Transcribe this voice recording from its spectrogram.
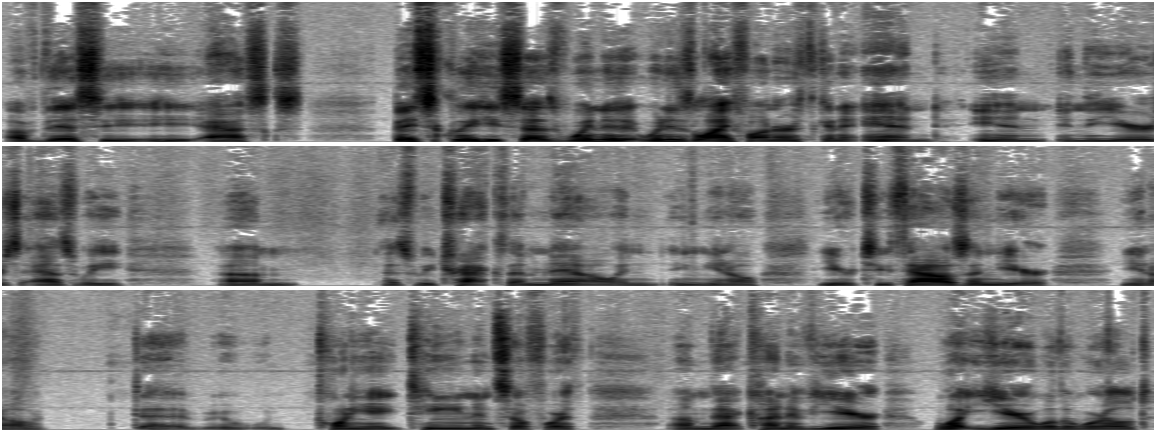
of this. He, he asks, basically, he says, when is, when is life on Earth going to end in in the years as we um, as we track them now in, in, you know year 2000 year you know uh, 2018 and so forth um, that kind of year what year will the world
